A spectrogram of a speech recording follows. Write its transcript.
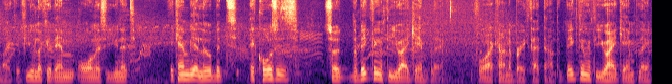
Like if you look at them all as a unit, it can be a little bit, it causes, so the big thing with the UI gameplay, before I kind of break that down, the big thing with the UI gameplay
